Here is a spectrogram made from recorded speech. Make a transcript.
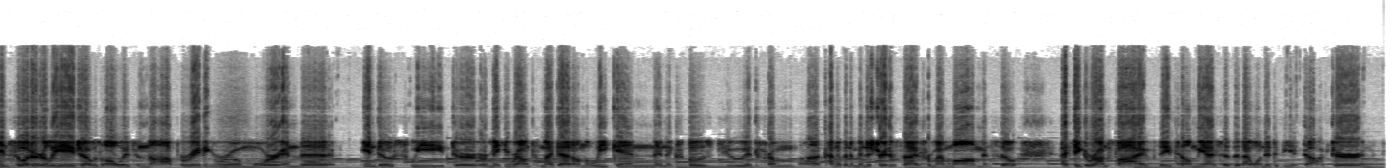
And so at an early age, I was always in the operating room or in the endo suite or, or making rounds with my dad on the weekend and exposed to it from uh, kind of an administrative side for my mom. And so I think around five, they tell me I said that I wanted to be a doctor. And,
